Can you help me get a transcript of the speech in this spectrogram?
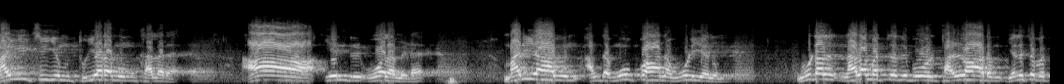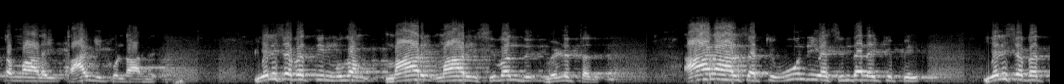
மகிழ்ச்சியும் துயரமும் கலர ஆ என்று ஓலமிட மரியாவும் அந்த மூப்பான ஊழியனும் உடல் நலமற்றது போல் தள்ளாடும் எலிசபெத் அம்மாளை தாங்கிக் கொண்டார்கள். எலிசபெத்தின் முகம் மாறி மாறி சிவந்து வெளுத்தது. ஆனால் சற்று ஊன்றிய சிந்தனைக்கு பின் எலிசபெத்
